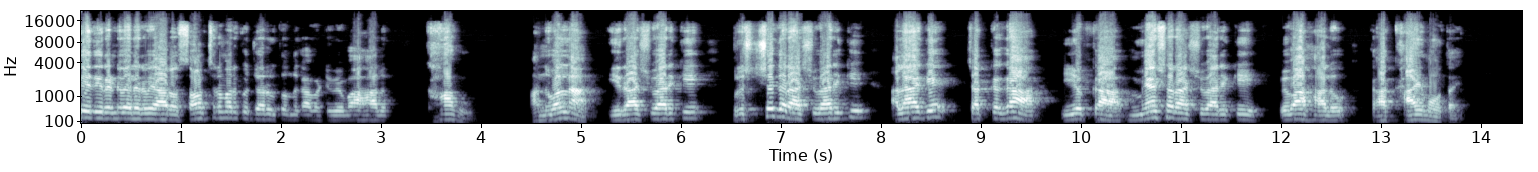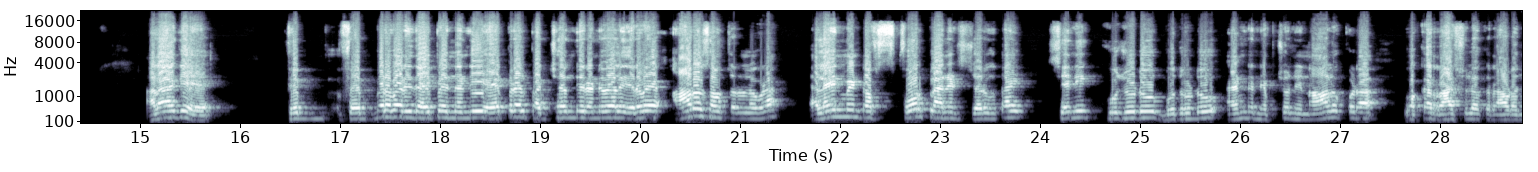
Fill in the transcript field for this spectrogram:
తేదీ రెండు వేల ఇరవై ఆరో సంవత్సరం వరకు జరుగుతుంది కాబట్టి వివాహాలు కావు. అందువలన ఈ రాశి వారికి వృశ్చిక రాశి వారికి అలాగే చక్కగా ఈ యొక్క మేష రాశి వారికి వివాహాలు ఖాయమవుతాయి. అలాగే ఫిబ్ ఫిబ్రవరిది అయిపోయిందండి. ఏప్రిల్ పద్దెనిమిది రెండు వేల ఇరవై ఆరో సంవత్సరంలో కూడా అలైన్మెంట్ ఆఫ్ ఫోర్ ప్లానెట్స్ జరుగుతాయి. శని కుజుడు బుధుడు అండ్ నెప్చూన్ నాలుగు కూడా ఒక రాశిలోకి రావడం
